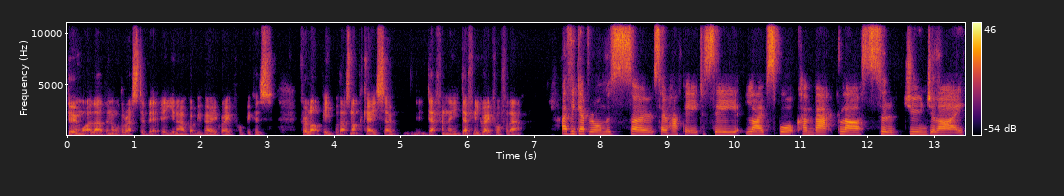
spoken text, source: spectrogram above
doing what I love and all the rest of it. You know, I've got to be very grateful because for a lot of people, that's not the case. So definitely, definitely grateful for that. I think everyone was so, so happy to see live sport come back last sort of June, July.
